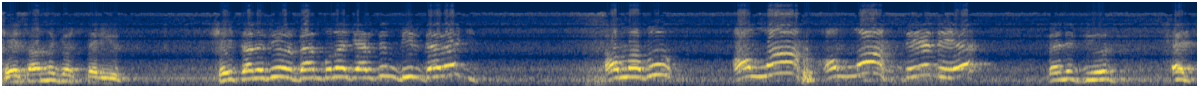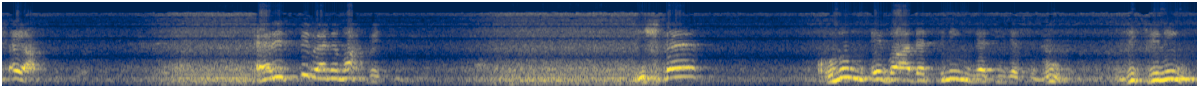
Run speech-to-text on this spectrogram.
Şeytanını gösteriyor. Şeytanı diyor ben buna geldim bir deve gibi. Ama bu Allah Allah diye diye beni diyor serçe yaptı. Eritti beni mahvetti. İşte kulun ibadetinin neticesi bu. Zikrinin,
